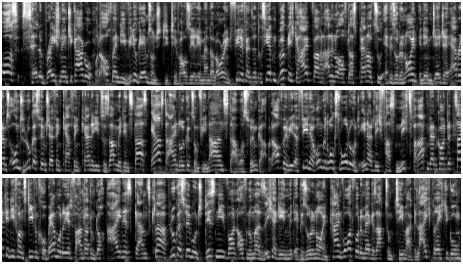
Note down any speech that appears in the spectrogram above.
Wars Celebration in Chicago. Und auch wenn die Videogames und die TV-Serie Mandalorian viele Fans interessierten, wirklich gehypt waren alle nur auf das Panel zu Episode 9, in dem J.J. Abrams und Lucasfilm-Chefin Kathleen Kennedy zusammen mit den Stars erste Eindrücke zum finalen Star Wars-Film gab. Und auch wenn wieder viel herumgedruckst wurde und inhaltlich fast nichts verraten werden konnte, zeigte die von Stephen Colbert moderierte Veranstaltung doch eines ganz klar. Lucasfilm und Disney wollen auf Nummer sicher gehen mit Episode 9. Kein Wort wurde mehr gesagt zum Thema Gleichberechtigung,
